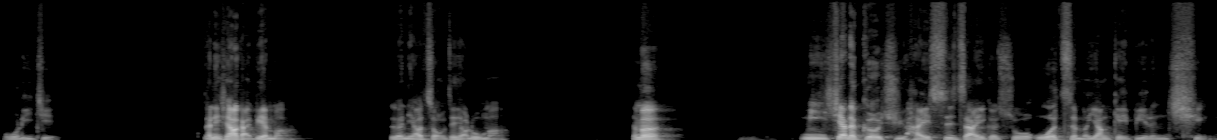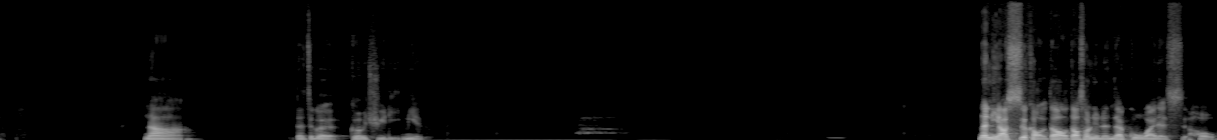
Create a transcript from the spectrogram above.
我理解。那你现在要改变嘛？对吧？你要走这条路吗？那么你现在的格局还是在一个说我怎么样给别人请那的这个格局里面。那你要思考到，到时候你人在国外的时候，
